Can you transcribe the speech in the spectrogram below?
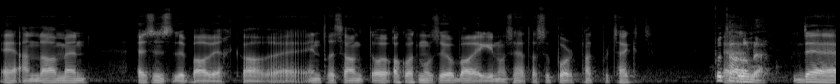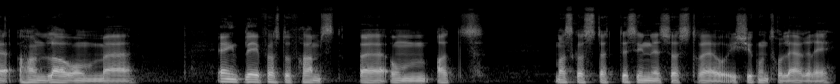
er enda, men jeg syns det bare virker eh, interessant. Og akkurat nå så jobber jeg i noe som heter Support Not Protect. Fortell om det. Det handler om eh, Egentlig først og fremst eh, om at man skal støtte sine søstre og ikke kontrollere dem.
